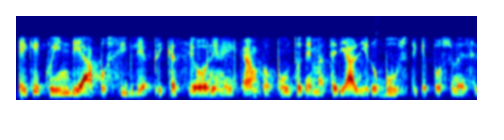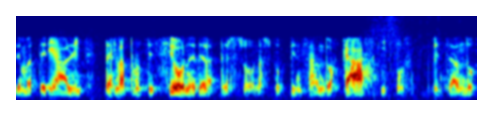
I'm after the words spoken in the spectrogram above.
e che quindi ha possibili applicazioni nel campo appunto dei materiali robusti che possono essere materiali per la protezione della persona. Sto pensando a caschi, sto pensando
